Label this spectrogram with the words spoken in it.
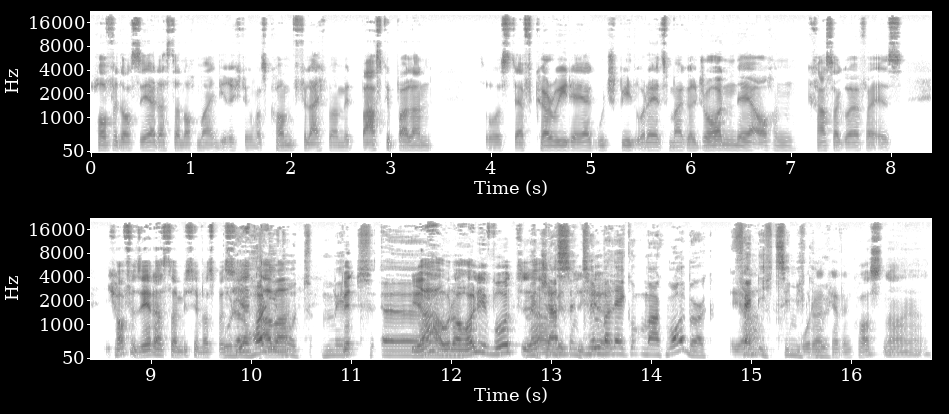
ich hoffe doch sehr, dass da nochmal in die Richtung was kommt. Vielleicht mal mit Basketballern so Steph Curry, der ja gut spielt, oder jetzt Michael Jordan, der ja auch ein krasser Golfer ist. Ich hoffe sehr, dass da ein bisschen was passiert. Oder Hollywood mit, mit ähm, ja oder Hollywood mit ja, Justin mit Timberlake und Mark Wahlberg ja, fände ich ziemlich oder cool. Oder Kevin Costner. Ja.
